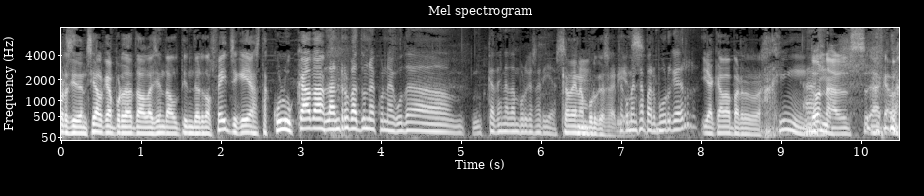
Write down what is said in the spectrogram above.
presidencial que han portat a la gent del Tinder del Fates i que ja està col·locada L'han robat d'una coneguda cadena d'hamburgueseries. cadena Que hamburgueseries. comença per burger. I acaba per... Hing. Ah. Donalds. Acaba.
